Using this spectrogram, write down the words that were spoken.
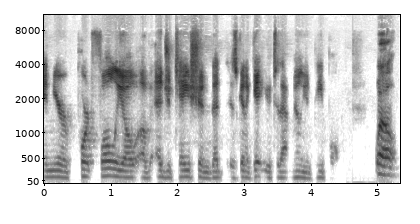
in your portfolio of education that is going to get you to that million people? Well,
